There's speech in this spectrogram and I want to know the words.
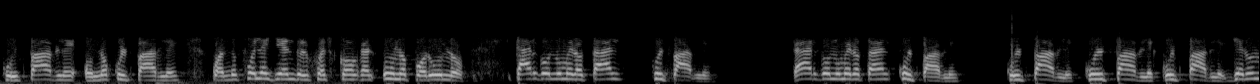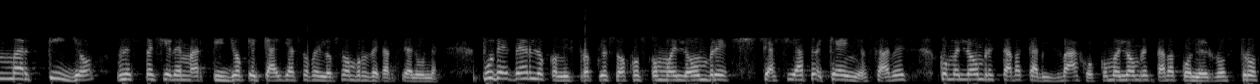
culpable o no culpable, cuando fue leyendo el juez Kogan uno por uno, cargo número tal, culpable, cargo número tal, culpable, culpable, culpable, culpable, y era un martillo, una especie de martillo que caía sobre los hombros de García Luna. Pude verlo con mis propios ojos, como el hombre se hacía pequeño, ¿sabes? Como el hombre estaba cabizbajo, como el hombre estaba con el rostro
